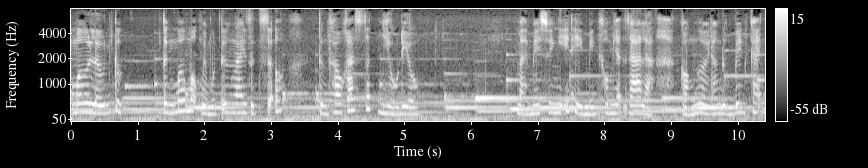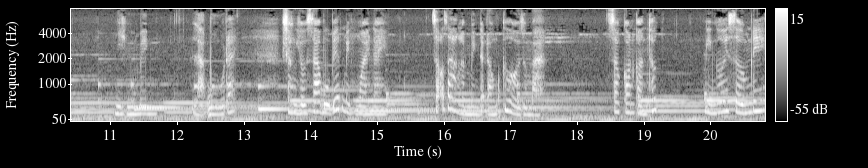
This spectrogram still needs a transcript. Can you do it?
mơ lớn cực, từng mơ mộng về một tương lai rực rỡ, từng khao khát rất nhiều điều. Mải mê suy nghĩ thì mình không nhận ra là có người đang đứng bên cạnh, nhìn mình là bố đấy. Chẳng hiểu sao bố biết mình ngoài này. Rõ ràng là mình đã đóng cửa rồi mà. Sao con còn thức? Nghỉ ngơi sớm đi.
